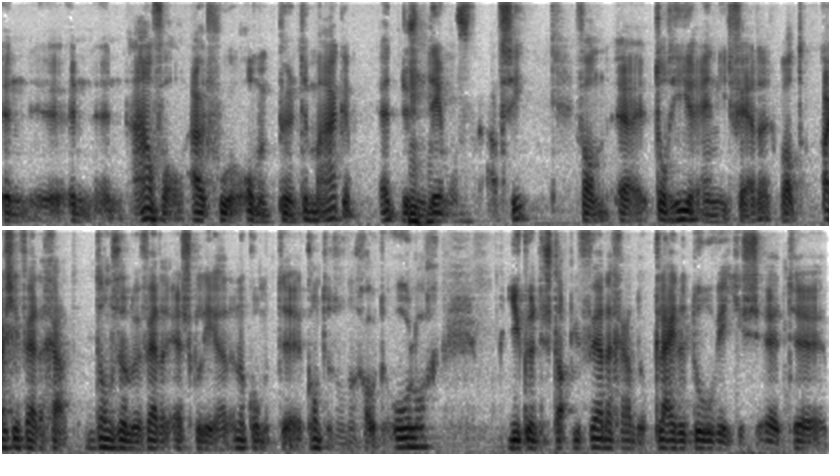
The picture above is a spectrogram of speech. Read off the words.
een, uh, een, een, aanval uitvoeren om een punt te maken. He, dus een demonstratie van tot hier en niet verder. Want als je verder gaat, dan zullen we verder escaleren en dan komt komt het tot een grote oorlog. Je kunt een stapje verder gaan door kleine doelwitjes uh, te,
